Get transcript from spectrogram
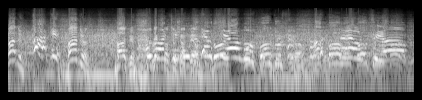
Adrian! Rock! Adrian! Adrian, onde é que está o seu chapéu? Eu te amo! Eu te amo!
